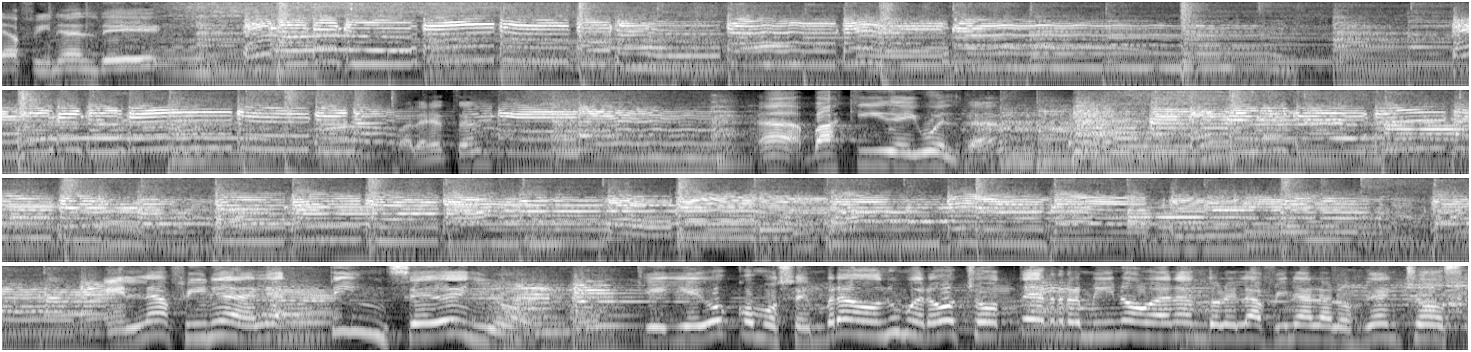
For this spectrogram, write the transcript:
Final de ¿Cuál es esta? Ah, Vasqui ida y vuelta. La final, Tim Cedeño, que llegó como sembrado número 8, terminó ganándole la final a los ganchos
